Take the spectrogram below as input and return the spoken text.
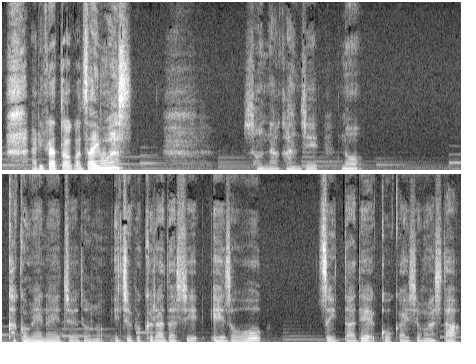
ありがとうございます。そんな感じの革命のエチュードの一部蔵出し映像をツイッターで公開しました。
